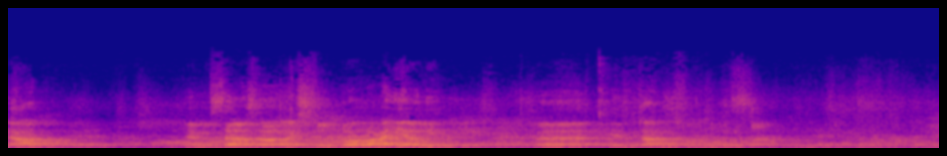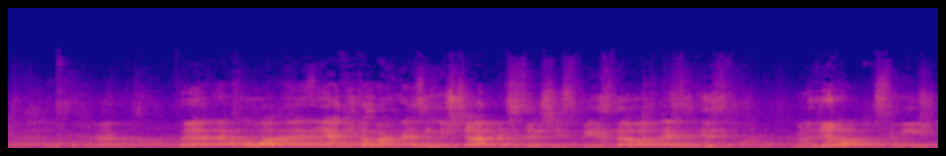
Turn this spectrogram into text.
نعم؟ يعني مثلا مثلا معيش صوت بره عالي قوي فينفع اعمل صوت بس؟ فهو يعني طبعا إحنا عايزين نشتغل بال search space دوت as it is من غير approximation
